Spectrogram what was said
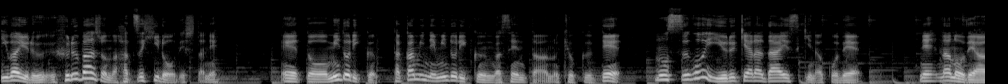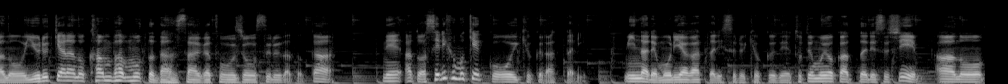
いわゆるフルバージョンの初披露でしたね。えっ、ー、と、みどりくん、高峰みどりくんがセンターの曲で、もうすごいゆるキャラ大好きな子で、ね、なので、あの、ゆるキャラの看板持ったダンサーが登場するだとか、ね、あとはセリフも結構多い曲だったり、みんなで盛り上がったりする曲で、とても良かったですし、あの、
